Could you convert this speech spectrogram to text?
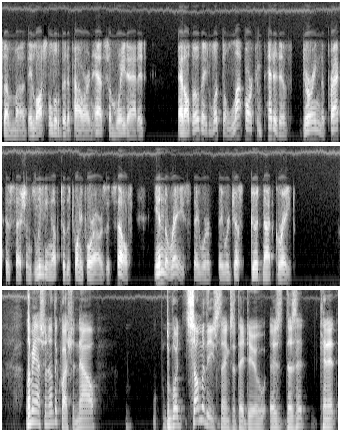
some. Uh, they lost a little bit of power and had some weight added. And although they looked a lot more competitive during the practice sessions leading up to the 24 hours itself, in the race they were they were just good, not great. Let me ask you another question. Now, would some of these things that they do is does it can it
